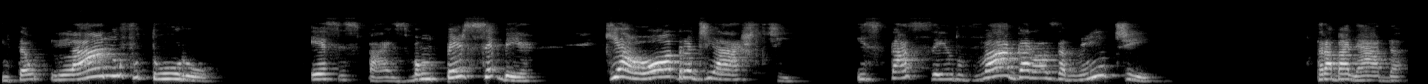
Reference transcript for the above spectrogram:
Então, lá no futuro, esses pais vão perceber que a obra de arte está sendo vagarosamente trabalhada,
